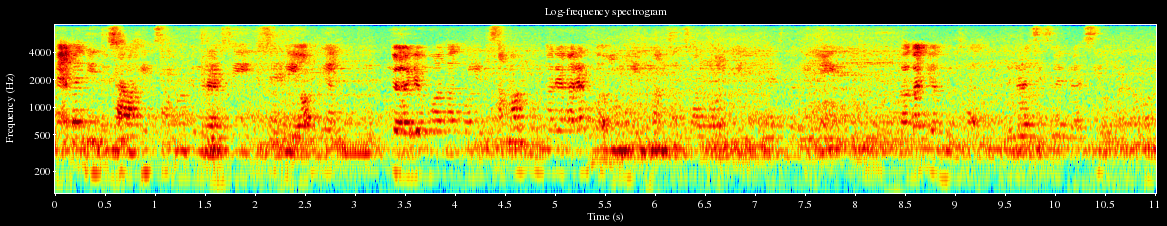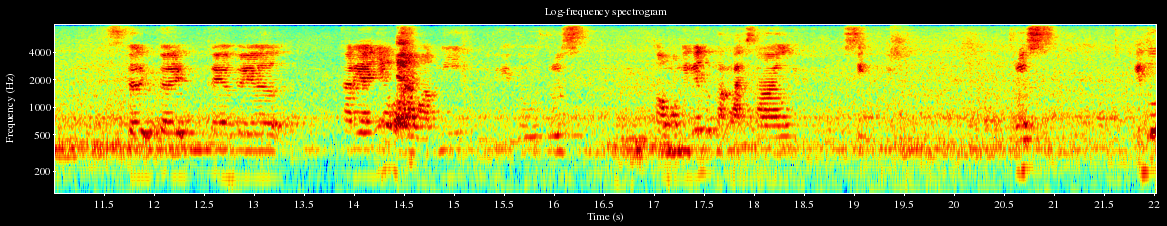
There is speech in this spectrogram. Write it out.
kayak tadi disalahin sama generasi senior yang gak ada muatan politis apa pun karya-karya tuh gak ngomongin tentang sosial politik dan sebagainya bahkan yang generasi selebrasi loh kayak kayak kayak karyanya warna-warni gitu gitu terus ngomonginnya tentang lifestyle gitu gitu musik gitu. Terus itu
